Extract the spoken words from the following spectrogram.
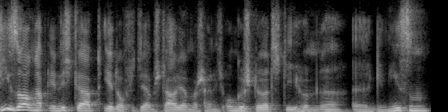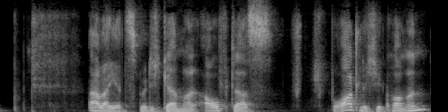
die Sorgen habt ihr nicht gehabt. Ihr durftet ja im Stadion wahrscheinlich ungestört die Hymne äh, genießen. Aber jetzt würde ich gerne mal auf das Sportliche kommen.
